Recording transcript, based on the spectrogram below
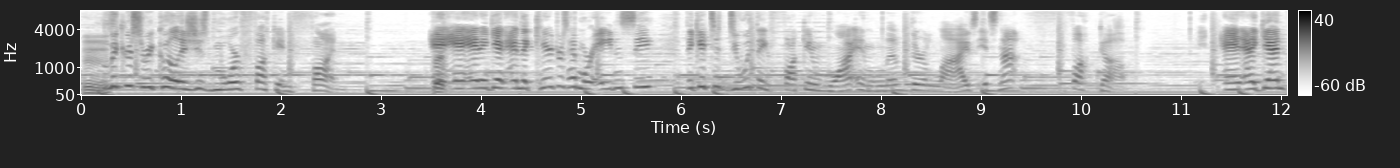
Hmm. Licorice Recoil is just more fucking fun. And, and again, and the characters have more agency. They get to do what they fucking want and live their lives. It's not fucked up. And, and again,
